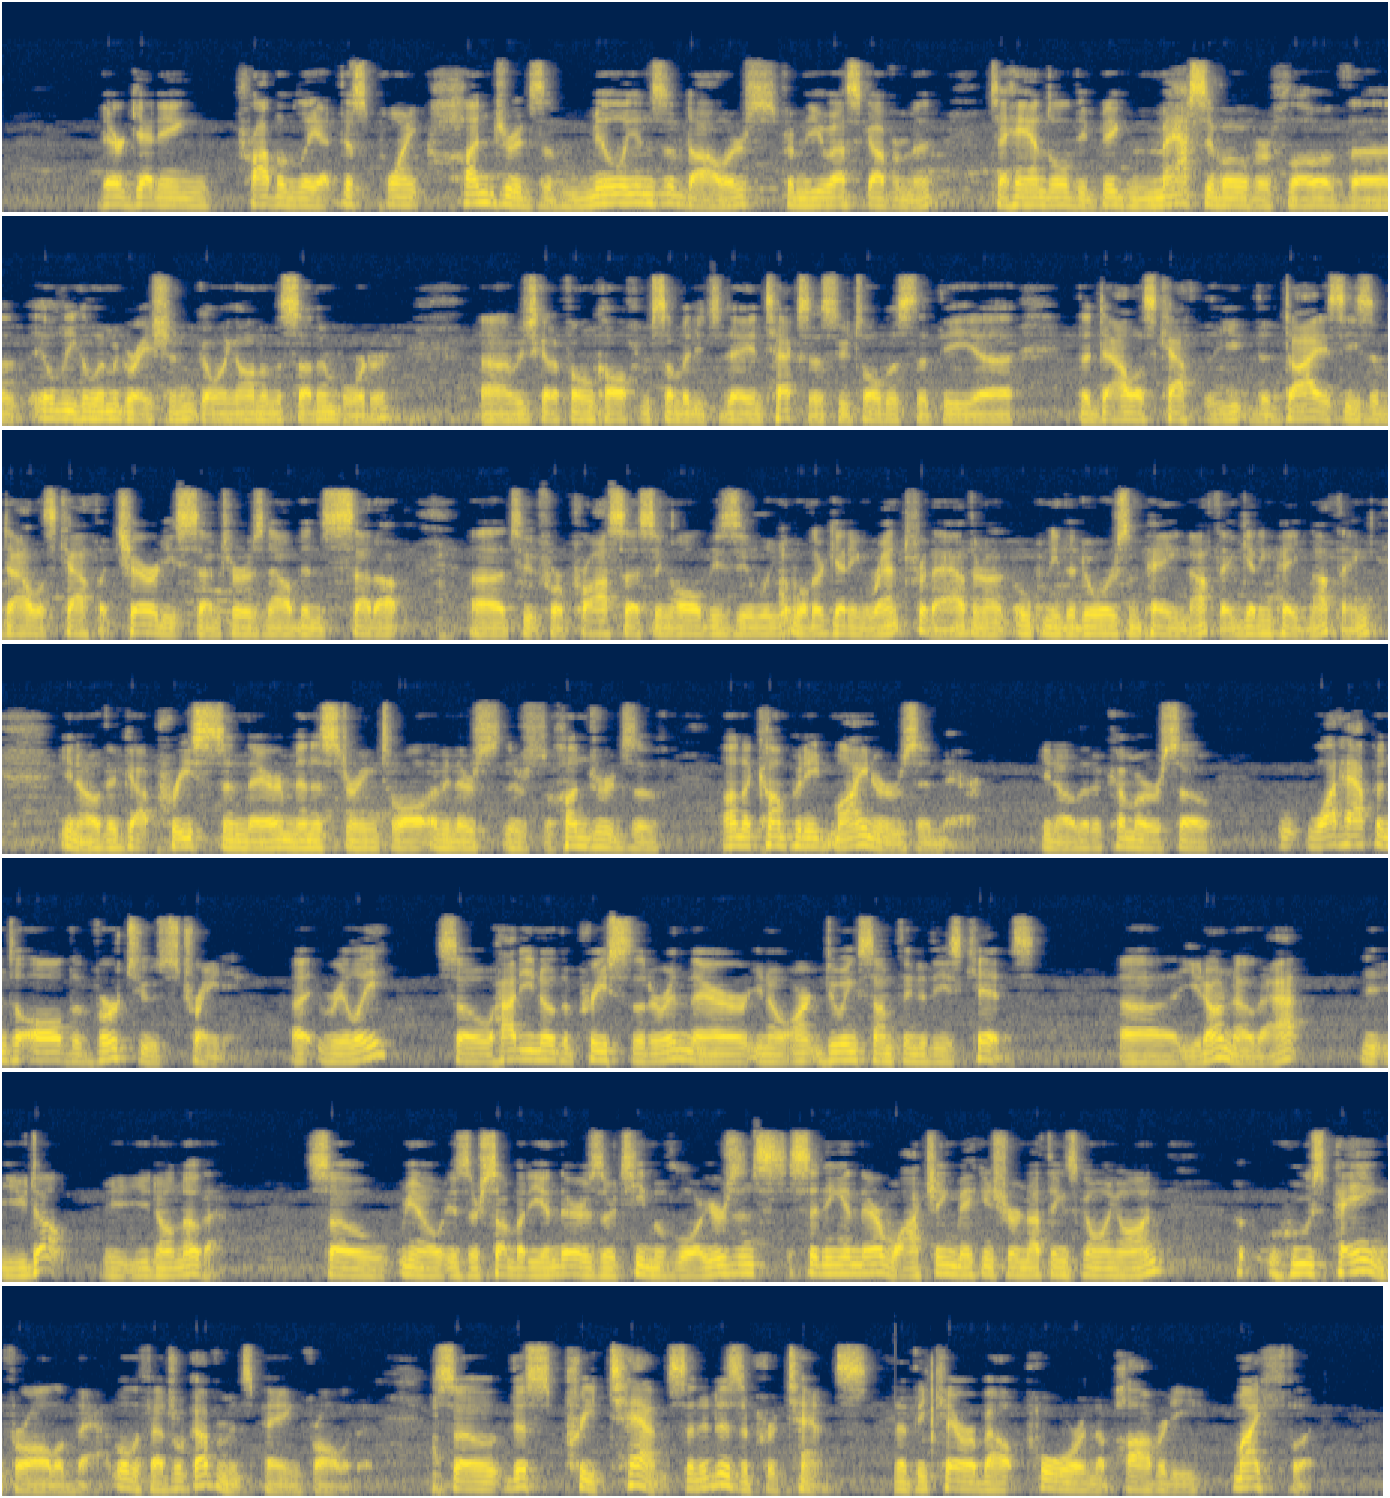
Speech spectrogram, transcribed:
They're getting probably at this point hundreds of millions of dollars from the U.S. government to handle the big, massive overflow of the illegal immigration going on on the southern border. Uh, we just got a phone call from somebody today in Texas who told us that the uh, the Dallas Catholic, the Diocese of Dallas Catholic Charities Center has now been set up uh, to for processing all these illegal. Well, they're getting rent for that. They're not opening the doors and paying nothing, getting paid nothing. You know, they've got priests in there ministering to all. I mean, there's there's hundreds of unaccompanied minors in there. You know, that have come over. So what happened to all the virtues training? Uh, really? So how do you know the priests that are in there, you know, aren't doing something to these kids? Uh, you don't know that. You don't. You don't know that. So, you know, is there somebody in there? Is there a team of lawyers in, sitting in there watching, making sure nothing's going on? Who's paying for all of that? Well, the federal government's paying for all of it. So this pretense, and it is a pretense, that they care about poor and the poverty, my foot.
